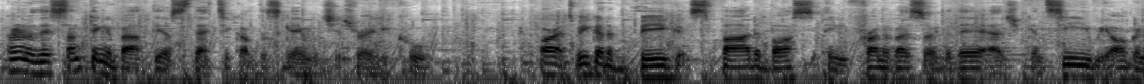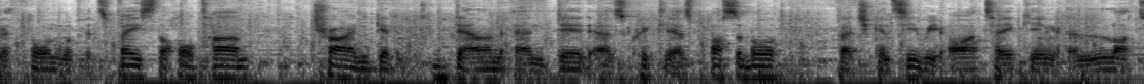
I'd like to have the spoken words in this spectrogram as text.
I don't know, there's something about the aesthetic of this game which is really cool. Alright, so we've got a big spider boss in front of us over there. As you can see, we are going to thorn whip its face the whole time. Try and get it down and dead as quickly as possible. But you can see we are taking a lot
